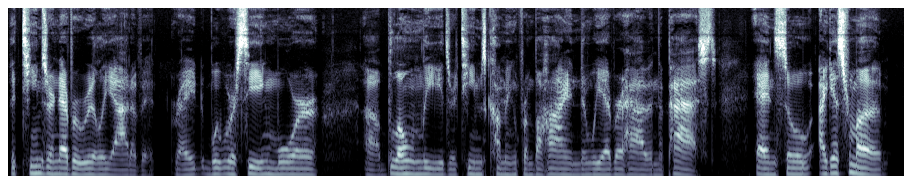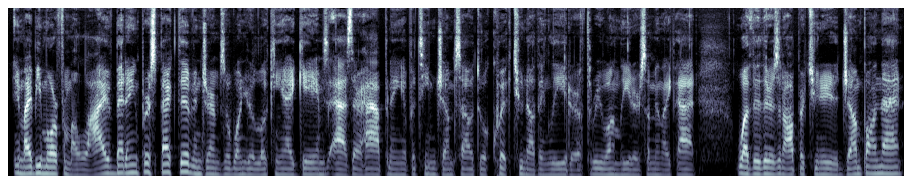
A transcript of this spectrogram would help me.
the teams are never really out of it, right? We're seeing more uh, blown leads or teams coming from behind than we ever have in the past. And so I guess from a it might be more from a live betting perspective in terms of when you're looking at games as they're happening. If a team jumps out to a quick two nothing lead or a three one lead or something like that, whether there's an opportunity to jump on that,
